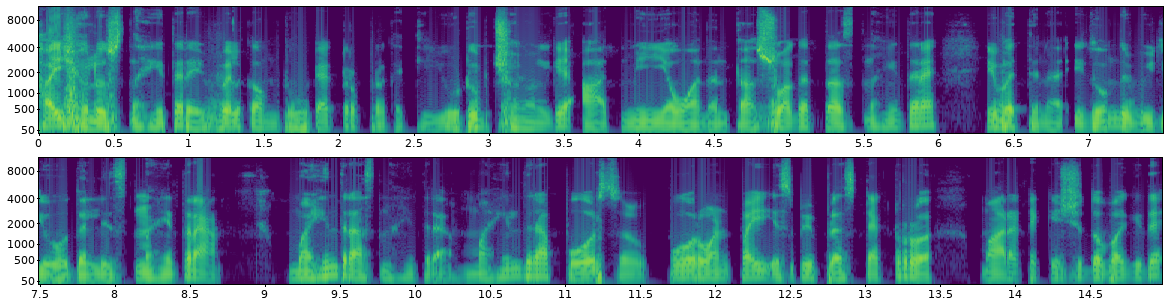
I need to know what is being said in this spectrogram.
ಹಾಯ್ ಹಲೋ ಸ್ನೇಹಿತರೆ. Welcome to tractor Pragati YouTube ಚಾನಲ್ಗೆ ಆತ್ಮೀಯವಾದಂಥ ಸ್ವಾಗತ ಸ್ನೇಹಿತರೆ. ಇವತ್ತಿನ ಇದೊಂದು ವಿಡಿಯೋದಲ್ಲಿ ಸ್ನೇಹಿತರ, ಮಹೀಂದ್ರ ಸ್ನೇಹಿತರೆ, ಮಹೀಂದ್ರ ಪೋರ್ಸ್ four one five S P plus tractor ಮಾರಾಟಕ್ಕೆ ಶುದ್ಧವಾಗಿದೆ.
